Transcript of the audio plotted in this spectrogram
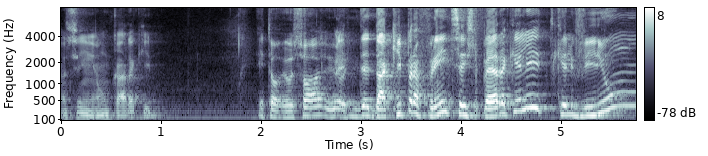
assim, é um cara que Então, eu só. eu- D- Daqui pra frente, você espera que ele, que ele vire um.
